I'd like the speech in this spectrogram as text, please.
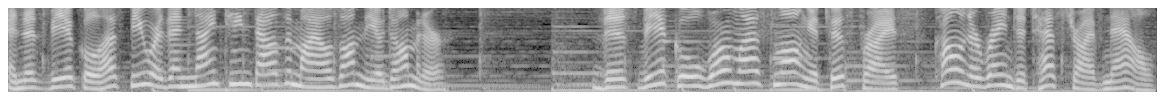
and this vehicle has fewer than 19,000 miles on the odometer. This vehicle won't last long at this price. Call and arrange a test drive now.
